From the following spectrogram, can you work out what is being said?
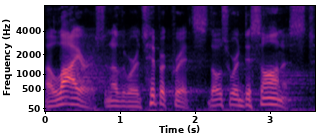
Uh, liars, in other words, hypocrites, those who are dishonest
